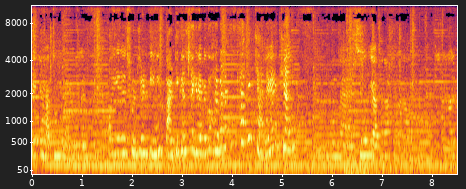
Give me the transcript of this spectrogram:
अगस्त्य के हाथों में मेहंदी लगी है। और ये जो छोटे छोटे टीनी पार्टिकल्स लग रहे हैं मेरे को हर बार लगता है क्या लगा है क्या लगा वो मैं सो गया था ना तो लगा लगा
